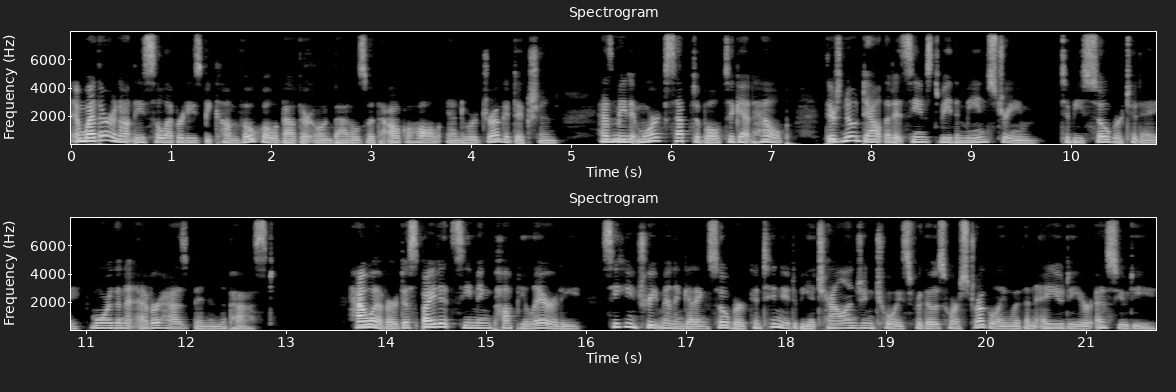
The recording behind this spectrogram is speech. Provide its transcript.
And whether or not these celebrities become vocal about their own battles with alcohol and or drug addiction has made it more acceptable to get help, there's no doubt that it seems to be the mainstream to be sober today more than it ever has been in the past. However, despite its seeming popularity, seeking treatment and getting sober continue to be a challenging choice for those who are struggling with an AUD or SUD.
